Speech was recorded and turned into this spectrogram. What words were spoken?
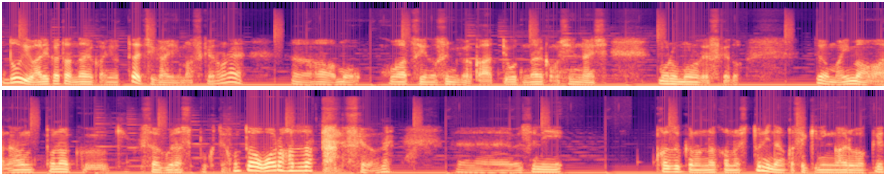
どういうあり方になるかによっては違いますけどね。うん、ああ、もう、ここが次の住みかかっていうことになるかもしれないし、もろもろですけど。でもまあ今はなんとなくキクサ暮らしっぽくて、本当は終わるはずだったんですけどね。えー、別に家族の中の人になんか責任があるわけ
